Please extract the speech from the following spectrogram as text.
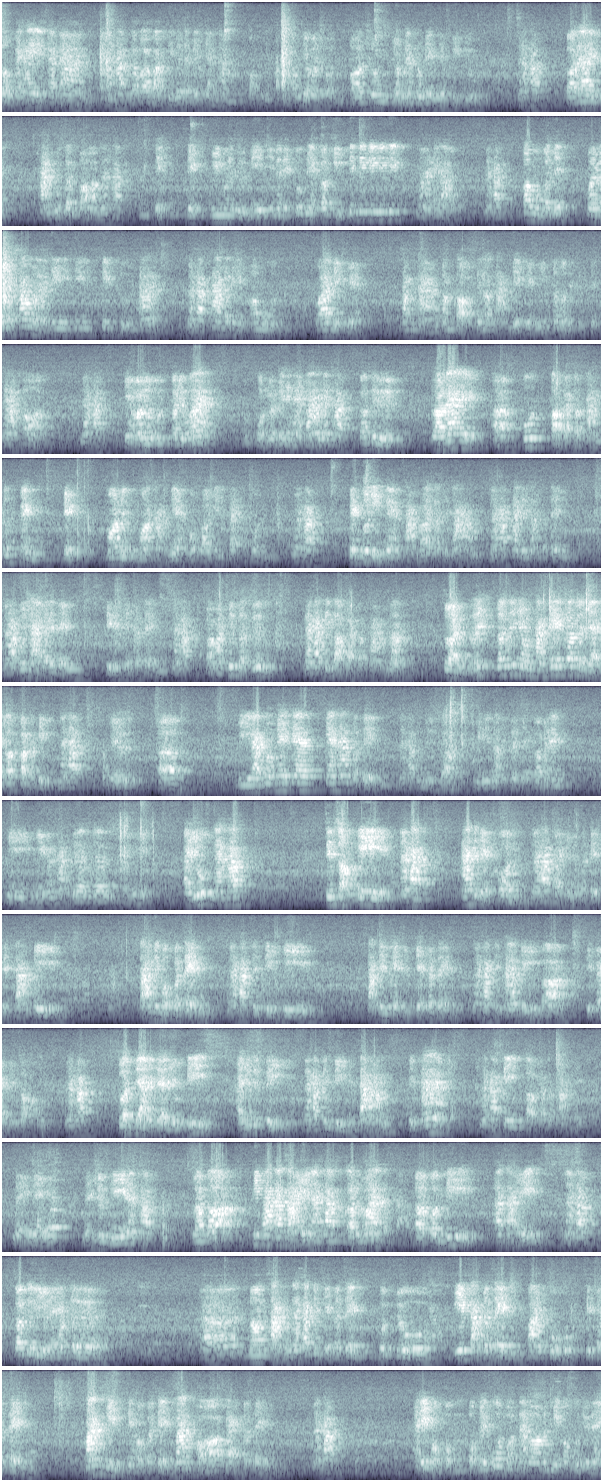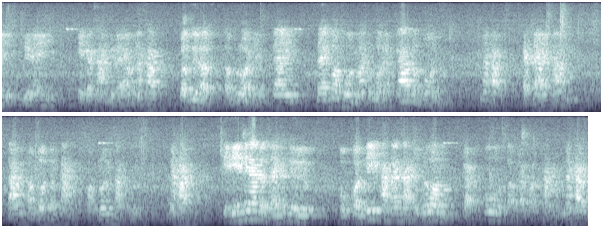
ส่งไปให้อาจารย์นะครับ แล้วก็บางทีก็จะเป็นแกนนำของของเยาวชนเพราะช่วงช่วงนั้นโรงเรียนยังปิดอยู่นะครับ ก็ได้ ผ่าน Google Form นะครับ เด็กเด็กมีมือถือมีอินเทอร์เน็ตปุ๊บเนี่ยก็กรีดติ๊ดติ๊ดติ๊ดติ๊ดมาให้เรานะครับข้อมูลก็จะมันก็จะเข้ามาที่ที่ที่ศูนย์ท่านะครับท่าก็จะเห็นข้อมูลว่าเด็กเนี่ยคำถามคำตอบที่เราถามเด็กเนี่ยมีทั้งหมดถึงสิบห้าข้อนะครับ เดี๋ยวมาดูมาดูว่าผลมันเป็นยังไงบ้างนะครับ ก็คือเราได้อ่อพูดตอบแบบสอบถามซึ่งเป็นเด็กม .1 ถึงม .3 เนี่ย 628 คนนะครับ เป็นผู้หญิงเนี่ย333นะครับ53เปอร์เซ็นต์นะครับผู้ชายก็จะเป็น47เปอร์เซ็นต์นะครับ ประมาณครึ่งต่อครึ่งนะครับที่ตอบแบบสอบถามเนาะส่วนรสนิยมทางเพศก็ส่วนใหญ่ก็ปกตินะครับเป็นเอ่อมีรักร่วมเพศแค่แค่5เปอร์เซ็นต์นะครับคนอื่นก็มีนิดหน่อยส่วนใหญ่ก็ไม่ได้มีมีปัญหาเรื่องเรื่องนี้ อายุนะครับ12ปีนะครับ51คนนะครับ81เปอร์เซ็นต์13ปี 36เปอร์เซ็นต์นะครับ14ปี37.7เจ็ดจุดเจ็ดเปอร์เซ็นต์นะครับ15ปีก็18.2นะครับ ส่วนใหญ่จะอยู่ที่อายุ14นะครับ14 13 15นะครับที่ตอบแบบสอบถามในในในชุดนี้นะครับ แล้วก็ที่พักอาศัยนะครับเราดูว่าเอ่อคนที่อาศัยนะครับ ก็คืออยู่ในอำเภอเอ่อ นอนสังนะครับ17%กุดดู23%ปอร์เซ็นต์ปลางกู่10%บ้านหิน16%บ้านคอ8%นต์นะครับ อันนี้ผมผมผมไม่พูดหมดนะเพราะมันมีข้อมูลอยู่ในอยู่ในเอกสารอยู่แล้วนะครับ ก็คือเราสำรวจได้ได้ข้อมูลมาทั้งหมดเนี่ย9ตำบลนะครับ กระจายตามตามตำบลต่างๆ ของนนสังนะครับ ทีนี้ที่น่าสนใจก็คือบุคคลที่พักอาศัยร่วมกับผู้สอบแบบสอบถามนะครับ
